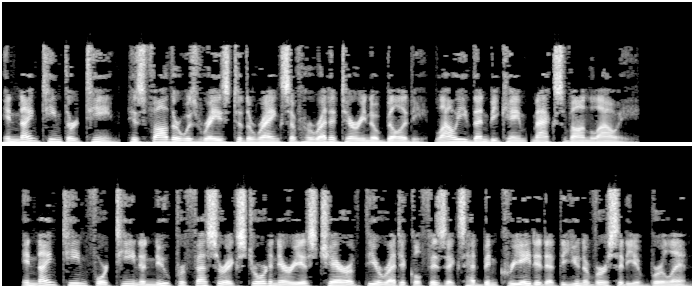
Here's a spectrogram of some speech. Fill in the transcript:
In 1913, his father was raised to the ranks of hereditary nobility. Laue then became Max von Laue. In 1914 a new Professor Extraordinarius Chair of Theoretical Physics had been created at the University of Berlin.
